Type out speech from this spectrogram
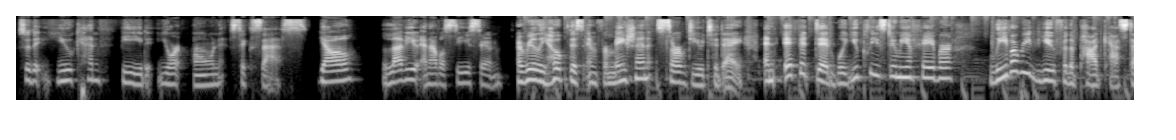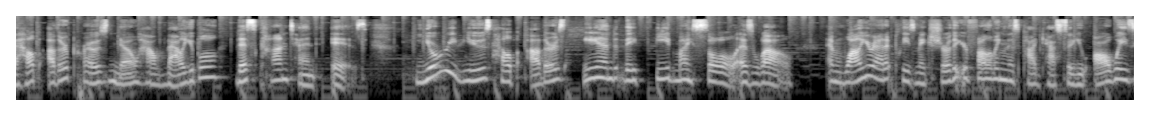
so that you can feed your own success. Y'all, love you, and I will see you soon. I really hope this information served you today. And if it did, will you please do me a favor? Leave a review for the podcast to help other pros know how valuable this content is. Your reviews help others and they feed my soul as well. And while you're at it, please make sure that you're following this podcast so you always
